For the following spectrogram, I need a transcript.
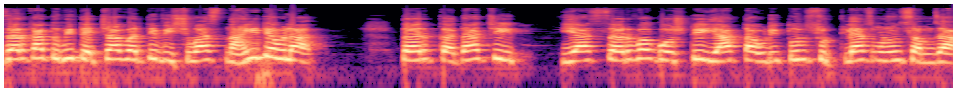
जर का तुम्ही त्याच्यावरती विश्वास नाही ठेवलात तर कदाचित या सर्व गोष्टी या तावडीतून सुटल्याच म्हणून समजा.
